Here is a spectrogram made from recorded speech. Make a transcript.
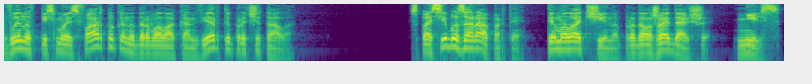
Вынув письмо из фартука, надорвала конверт и прочитала. «Спасибо за рапорты. Ты молодчина. Продолжай дальше. Нильс».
